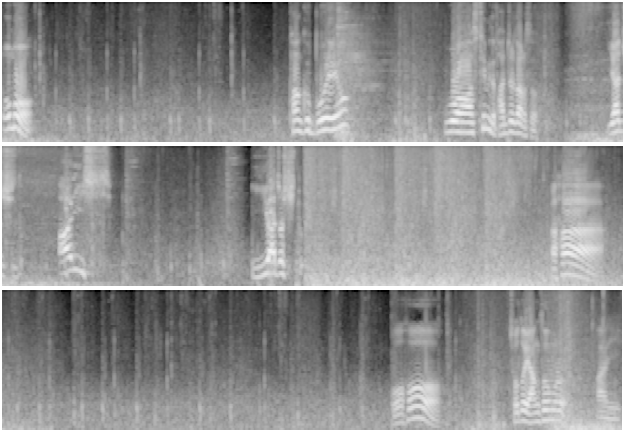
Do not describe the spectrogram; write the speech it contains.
어머. 방금 그 뭐예요? 우와 스태미나 반절 달았어 이 아저씨도 아니 씨 이 아저씨도. 아하. 오호. 저도 양손으로 아니.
